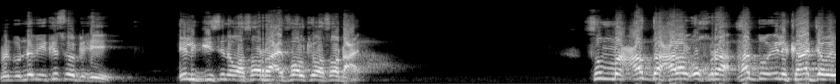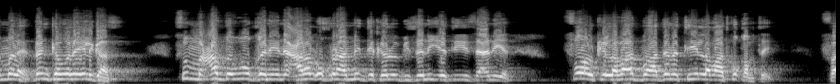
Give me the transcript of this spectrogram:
markuu nebiga ka soo bixiyey iligiisina waa soo raacay foolkii waa soo dhacay uma cadda cala alukhraa hadduu ili kaa jabay male dhanka male iligaas uma cadda wuu qaniinay cala alukhraa midda kaleu bihaniyatihi haaniya foolkii labaad buu haddana tii labaad ku qabtay fa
